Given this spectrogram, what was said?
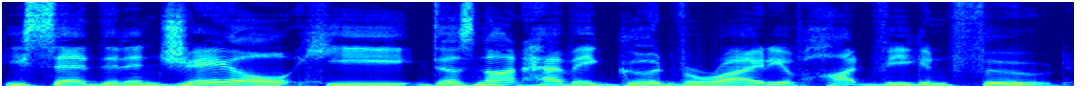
he said that in jail he does not have a good variety of hot vegan food.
